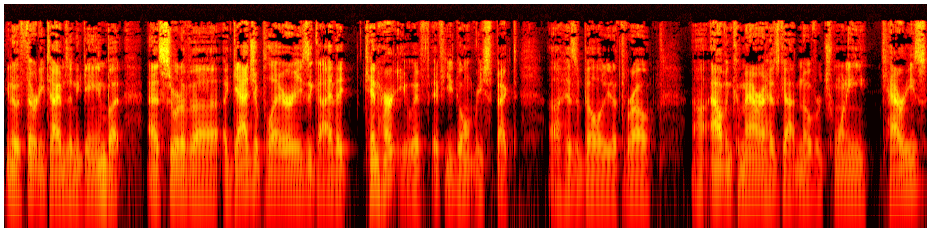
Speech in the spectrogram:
you know 30 times in a game. But as sort of a, a gadget player he's a guy that can hurt you if if you don't respect uh, his ability to throw. Uh, Alvin Kamara has gotten over 20 carries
